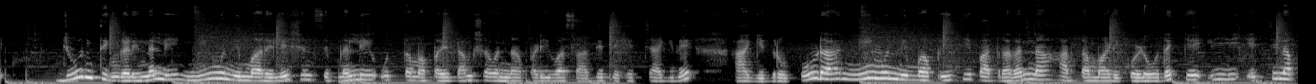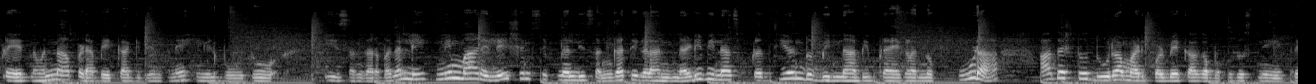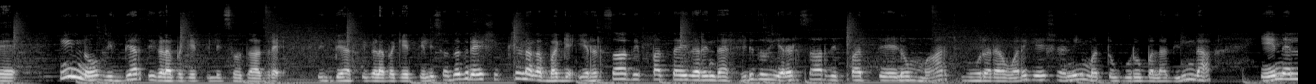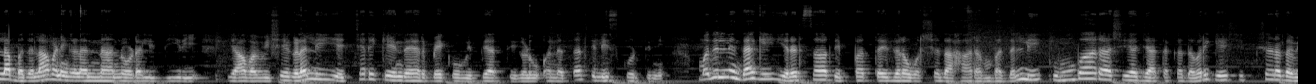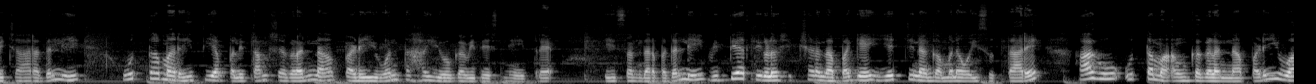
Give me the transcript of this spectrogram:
ಜೂನ್ ತಿಂಗಳಿನಲ್ಲಿ ನೀವು ನಿಮ್ಮ ರಿಲೇಷನ್ಶಿಪ್ನಲ್ಲಿ ಉತ್ತಮ ಫಲಿತಾಂಶವನ್ನು ಪಡೆಯುವ ಸಾಧ್ಯತೆ ಹೆಚ್ಚಾಗಿದೆ. ಹಾಗಿದ್ರೂ ಕೂಡ ನೀವು ನಿಮ್ಮ ಪ್ರೀತಿ ಪಾತ್ರರನ್ನು ಅರ್ಥ ಮಾಡಿಕೊಳ್ಳುವುದಕ್ಕೆ ಇಲ್ಲಿ ಹೆಚ್ಚಿನ ಪ್ರಯತ್ನವನ್ನು ಪಡಬೇಕಾಗಿದೆ ಅಂತಲೇ ಹೇಳ್ಬೋದು. ಈ ಸಂದರ್ಭದಲ್ಲಿ ನಿಮ್ಮ ರಿಲೇಷನ್ಶಿಪ್ನಲ್ಲಿ ಸಂಗತಿಗಳ ನಡುವಿನ ಪ್ರತಿಯೊಂದು ಭಿನ್ನಾಭಿಪ್ರಾಯಗಳನ್ನು ಕೂಡ ಆದಷ್ಟು ದೂರ ಮಾಡಿಕೊಳ್ಬೇಕಾಗಬಹುದು ಸ್ನೇಹಿತರೆ. ಇನ್ನು ವಿದ್ಯಾರ್ಥಿಗಳ ಬಗ್ಗೆ ತಿಳಿಸೋದಾದರೆ ವಿದ್ಯಾರ್ಥಿಗಳ ಬಗ್ಗೆ ತಿಳಿಸೋದಾದರೆ ಶಿಕ್ಷಣದ ಬಗ್ಗೆ ಎರಡು ಸಾವಿರದ ಇಪ್ಪತ್ತೈದರಿಂದ ಹಿಡಿದು ಎರಡು ಸಾವಿರದ ಇಪ್ಪತ್ತೇಳು ಮಾರ್ಚ್ ಮೂರರವರೆಗೆ ಶನಿ ಮತ್ತು ಗುರುಬಲದಿಂದ ಏನೆಲ್ಲ ಬದಲಾವಣೆಗಳನ್ನು ನೋಡಲಿದ್ದೀರಿ? ಯಾವ ವಿಷಯಗಳಲ್ಲಿ ಎಚ್ಚರಿಕೆಯಿಂದ ಇರಬೇಕು ವಿದ್ಯಾರ್ಥಿಗಳು ಅನ್ನೋದನ್ನ ತಿಳಿಸ್ಕೊಡ್ತೀನಿ. ಮೊದಲನೇದಾಗಿ ಎರಡು ಸಾವಿರದ ಇಪ್ಪತ್ತೈದರ ವರ್ಷದ ಆರಂಭದಲ್ಲಿ ಕುಂಭರಾಶಿಯ ಜಾತಕದವರಿಗೆ ಶಿಕ್ಷಣದ ವಿಚಾರದಲ್ಲಿ ಉತ್ತಮ ರೀತಿಯ ಫಲಿತಾಂಶಗಳನ್ನು ಪಡೆಯುವಂತಹ ಯೋಗವಿದೆ ಸ್ನೇಹಿತರೆ. ಈ ಸಂದರ್ಭದಲ್ಲಿ ವಿದ್ಯಾರ್ಥಿಗಳು ಶಿಕ್ಷಣದ ಬಗ್ಗೆ ಹೆಚ್ಚಿನ ಗಮನ ವಹಿಸುತ್ತಾರೆ ಹಾಗೂ ಉತ್ತಮ ಅಂಕಗಳನ್ನು ಪಡೆಯುವ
